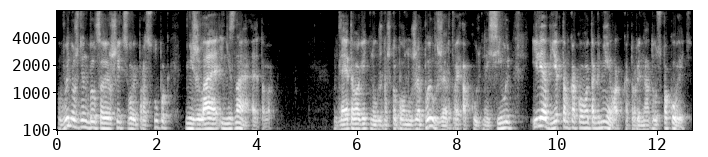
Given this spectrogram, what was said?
вынужден был совершить свой проступок, не желая и не зная этого? Для этого ведь нужно, чтобы он уже был жертвой оккультной силы или объектом какого-то гнева, который надо успокоить.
